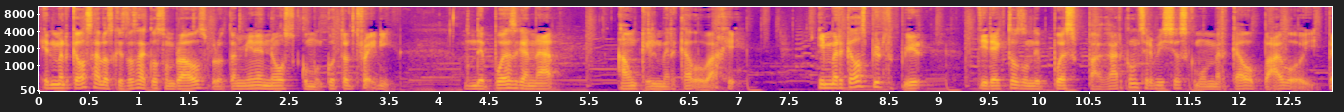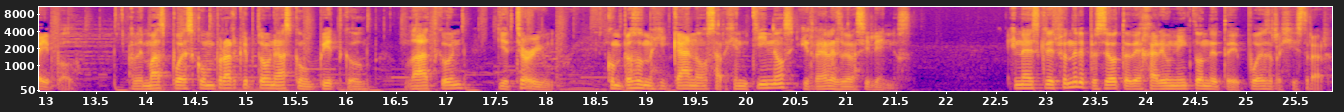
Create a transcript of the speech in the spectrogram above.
en mercados a los que estás acostumbrados, pero también en nuevos como Cotter Trading, donde puedes ganar aunque el mercado baje. Y mercados peer-to-peer directos donde puedes pagar con servicios como Mercado Pago y PayPal. Además puedes comprar criptomonedas como Bitcoin, Litecoin y Ethereum, con pesos mexicanos, argentinos y reales brasileños. En la descripción del episodio te dejaré un link donde te puedes registrar.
